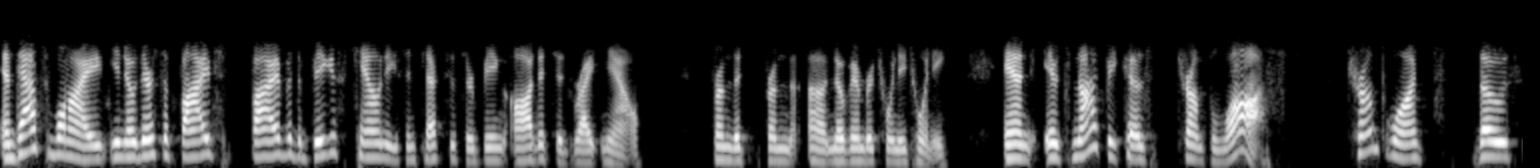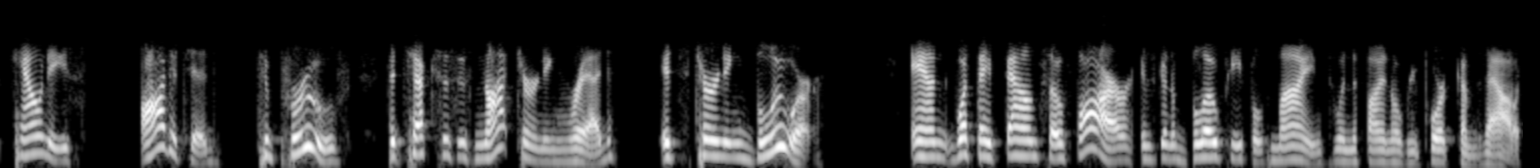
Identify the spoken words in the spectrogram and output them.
And that's why, you know, there's a five five of the biggest counties in Texas are being audited right now from the from uh, November 2020. And it's not because Trump lost. Trump wants those counties audited to prove that Texas is not turning red, it's turning bluer. And what they found so far is going to blow people's minds when the final report comes out.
